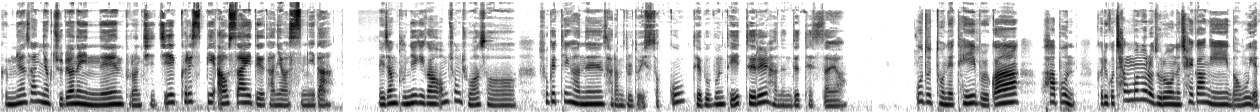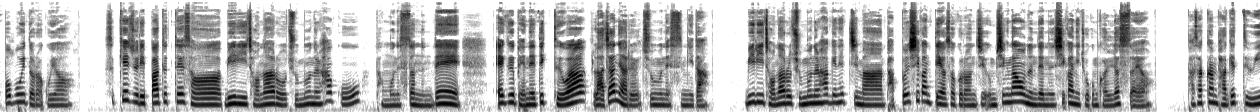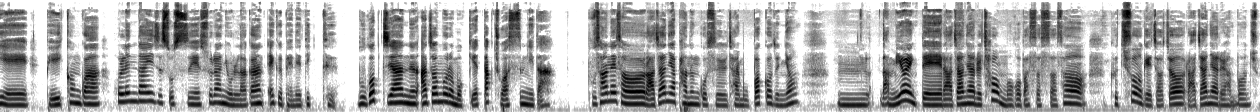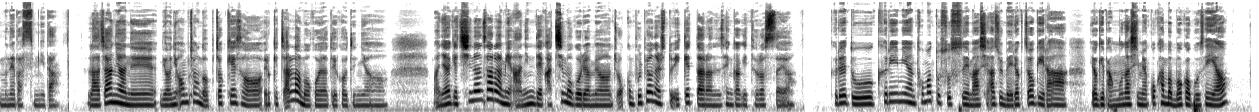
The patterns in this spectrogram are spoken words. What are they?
금련산역 주변에 있는 브런치집 크리스피 아웃사이드 다녀왔습니다. 매장 분위기가 엄청 좋아서 소개팅하는 사람들도 있었고 대부분 데이트를 하는 듯 했어요. 우드톤의 테이블과 화분, 그리고 창문으로 들어오는 채광이 너무 예뻐 보이더라고요. 스케줄이 빠듯해서 미리 전화로 주문을 하고 방문했었는데 에그 베네딕트와 라자냐를 주문했습니다. 미리 전화로 주문을 하긴 했지만 바쁜 시간대여서 그런지 음식 나오는 데는 시간이 조금 걸렸어요. 바삭한 바게트 위에 베이컨과 홀랜다이즈 소스의 수란이 올라간 에그 베네딕트. 무겁지 않은 아점으로 먹기에 딱 좋았습니다. 부산에서 라자냐 파는 곳을 잘 못 봤거든요. 음, 남미 여행 때 라자냐를 처음 먹어봤었어서 그 추억에 젖어 라자냐를 한번 주문해 봤습니다. 라자냐는 면이 엄청 넓적해서 이렇게 잘라 먹어야 되거든요. 만약에 친한 사람이 아닌데 같이 먹으려면 조금 불편할 수도 있겠다라는 생각이 들었어요. 그래도 크리미한 토마토 소스의 맛이 아주 매력적이라 여기 방문하시면 꼭 한번 먹어보세요.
